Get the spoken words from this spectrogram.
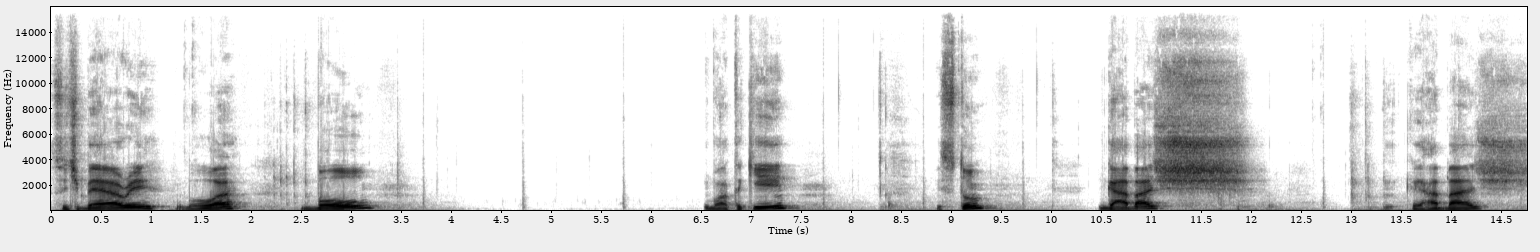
Sweetberry, boa. Bowl. Bota aqui. Isto. Gabage. Gabage.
